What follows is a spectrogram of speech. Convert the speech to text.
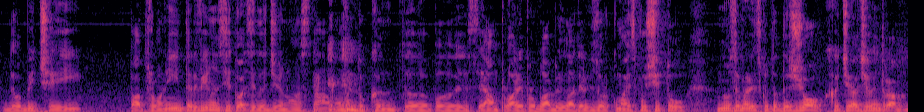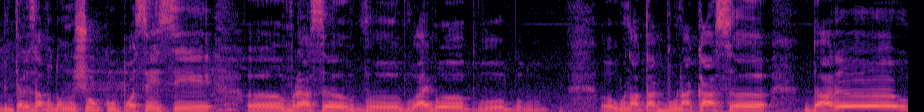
De obicei, patronii intervin în situații de genul ăsta, în momentul când uh, pă, se ia amploare probabil la televizor, cum ai spus și tu. Nu se mai discută de joc, ceea ce le intra- interesa pe domnul Șucu, posesii, uh, vrea să v- aibă uh, uh, un atac bun acasă, dar uh,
